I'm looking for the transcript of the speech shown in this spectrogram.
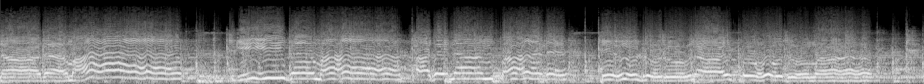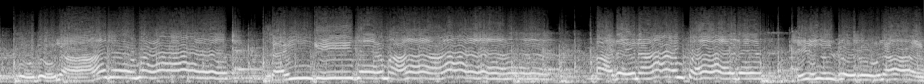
நாதமா கீதமா அதை நான் பாட இன்றொரு நாள் போதுமா? புது நாதமா சங்கீதமா அதை நான் பாட இன்றொரு நாள்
